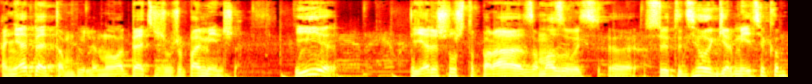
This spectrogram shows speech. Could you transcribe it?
они опять там были, но опять же уже поменьше. И я решил, что пора замазывать э, все это дело герметиком.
